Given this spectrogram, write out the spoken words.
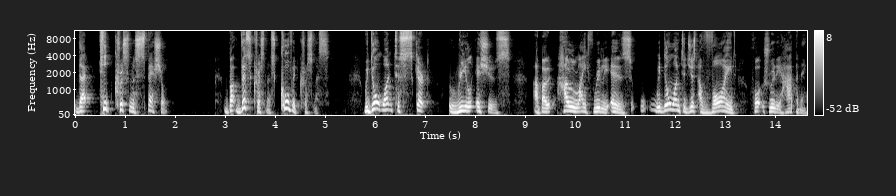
that keep Christmas special. But this Christmas, COVID Christmas, we don't want to skirt real issues about how life really is. We don't want to just avoid what's really happening.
